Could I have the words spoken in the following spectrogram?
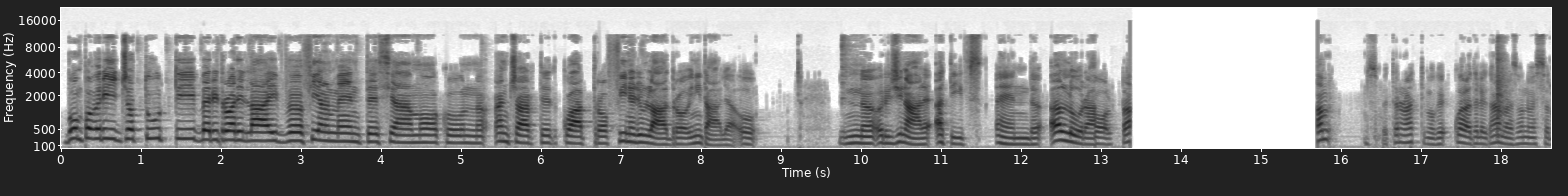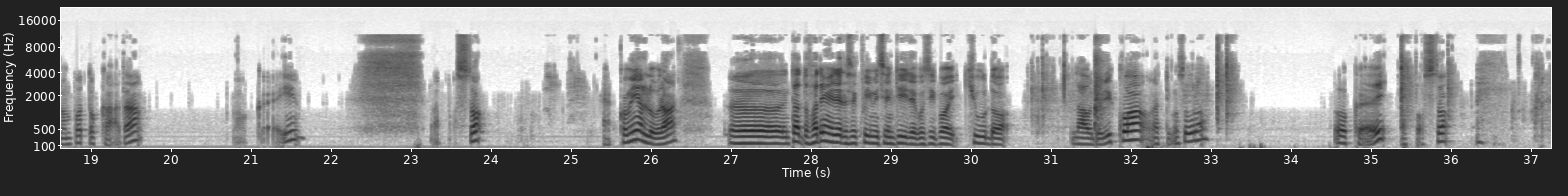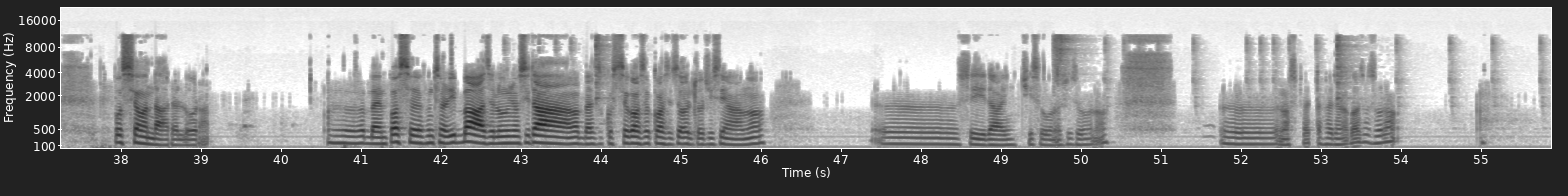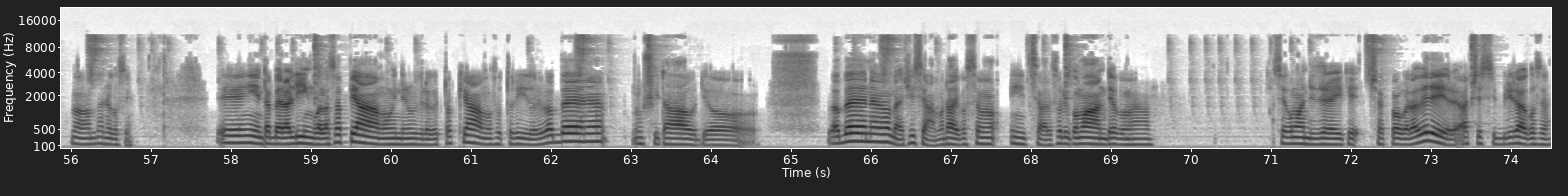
Buon pomeriggio a tutti, ben ritrovati in live. Finalmente siamo con Uncharted 4, Fine di un ladro in Italia o in originale A Thief's End. Allora, volta. Aspettate un attimo che qua la telecamera secondo me è stata un po' toccata. Ok. A posto. Eccomi, allora. Uh, intanto fatemi vedere se qui mi sentite così poi chiudo l'audio di qua. Un attimo solo. Ok, a posto. Possiamo andare allora. Uh, vabbè, un po' se funziona di base, luminosità, vabbè, su queste cose qua di solito ci siamo. Uh, sì, dai, ci sono, ci sono. Uh, no, aspetta, fate una cosa solo. No, va bene così. E niente, vabbè, la lingua la sappiamo, quindi è inutile che tocchiamo. Sottotitoli va bene. Uscita audio va bene. Vabbè, ci siamo, dai, possiamo iniziare. Solo i comandi, ma... Se comandi direi che c'è poco da vedere. Accessibilità, cos'è?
